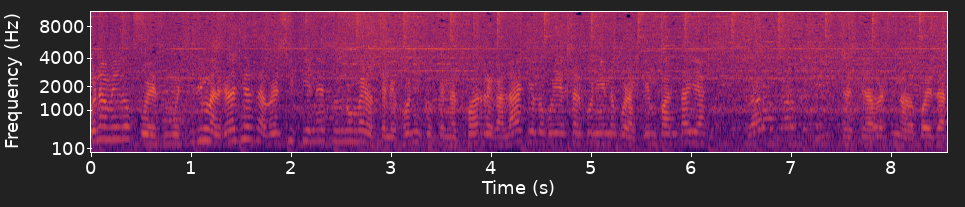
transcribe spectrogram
Bueno amigo, pues muchísimas gracias. A ver si tienes un número telefónico que nos puedas regalar. Yo lo voy a estar poniendo por aquí en pantalla. Claro, claro que sí. Este, a ver si nos lo puedes dar.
